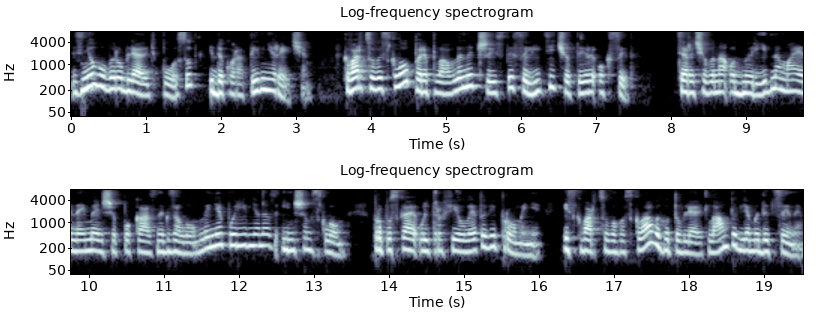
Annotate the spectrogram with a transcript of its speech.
з нього виробляють посуд і декоративні речі. Кварцове скло переплавлене чистий силіцій 4 оксид. Ця речовина однорідна, має найменший показник заломлення порівняно з іншим склом, пропускає ультрафіолетові промені. Із кварцового скла виготовляють лампи для медицини.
